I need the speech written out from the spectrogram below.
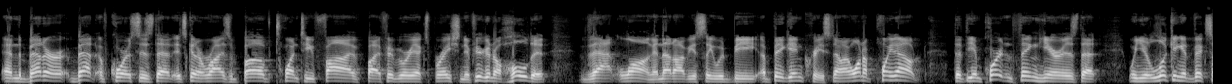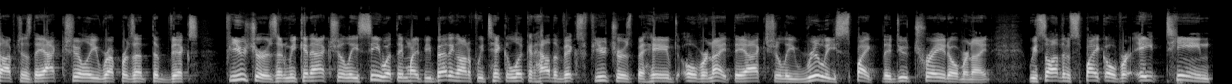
And the better bet, of course, is that it's going to rise above 25 by February expiration if you're going to hold it that long. And that obviously would be a big increase. Now, I want to point out that the important thing here is that when you're looking at VIX options, they actually represent the VIX futures, and we can actually see what they might be betting on if we take a look at how the VIX futures behaved overnight. They actually really spiked. They do trade overnight. We saw them spike over 18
